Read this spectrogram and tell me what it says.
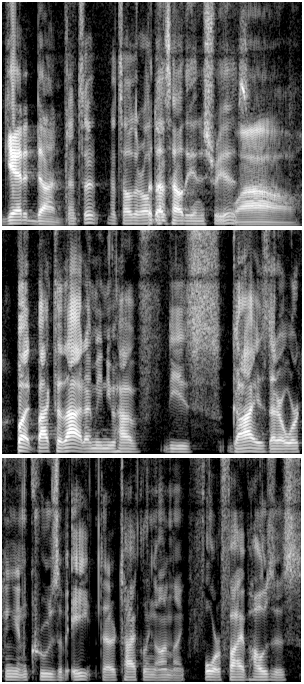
Get it done. That's it. That's how they're all But done. that's how the industry is. Wow. But back to that, I mean, you have these guys that are working in crews of eight that are tackling on like four or five houses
